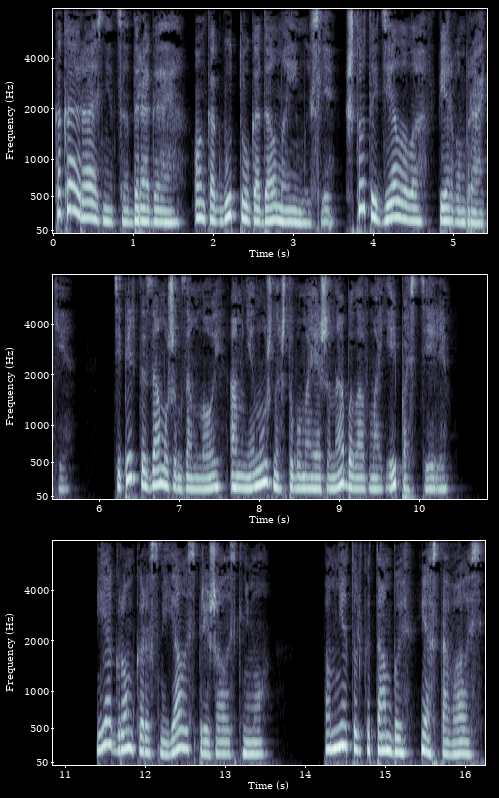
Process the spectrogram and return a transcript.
«Какая разница, дорогая?» Он как будто угадал мои мысли. «Что ты делала в первом браке? Теперь ты замужем за мной, а мне нужно, чтобы моя жена была в моей постели». Я громко рассмеялась, прижалась к нему. По мне только там бы и оставалась,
